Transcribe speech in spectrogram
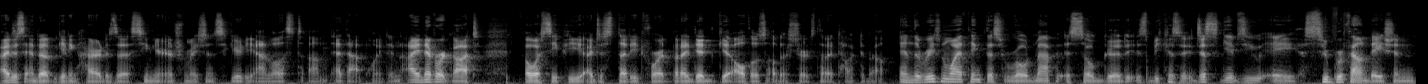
I just ended up getting hired as a senior information security analyst um, at that point. And I never got OSCP, I just studied for it, but I did get all those other certs that I talked about. And the reason why I think this roadmap is so good is because it just gives you a super foundation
